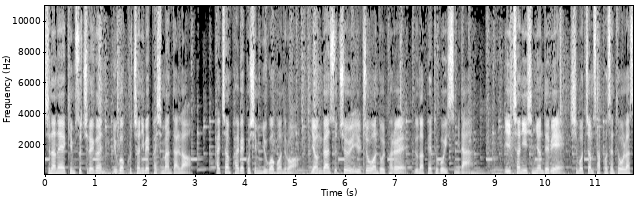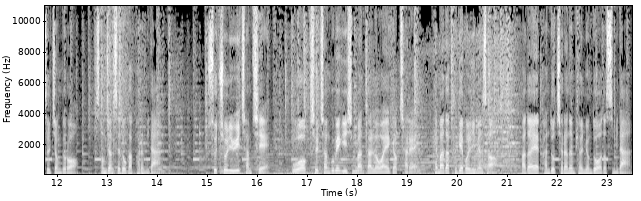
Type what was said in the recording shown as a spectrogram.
지난해 김 수출액은 6억 9,280만 달러, 8,896억 원으로 연간 수출 1조 원 돌파를 눈앞에 두고 있습니다. 2020년 대비 15.4% 올랐을 정도로 성장세도 가파릅니다. 수출 2위 참치 5억 7,920만 달러와의 격차를 해마다 크게 벌리면서 바다의 반도체라는 별명도 얻었습니다.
